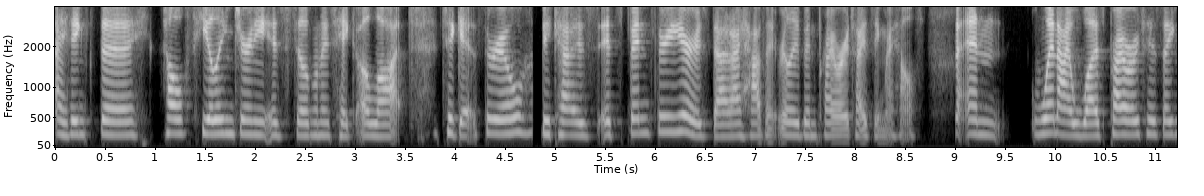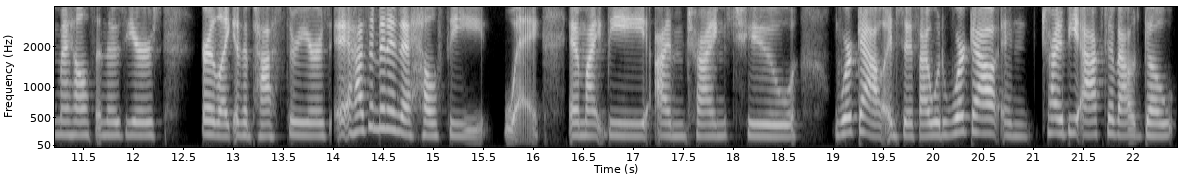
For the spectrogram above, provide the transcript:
I think the health healing journey is still going to take a lot to get through because it's been three years that I haven't really been prioritizing my health. And when I was prioritizing my health in those years, or like in the past three years, it hasn't been in a healthy way. It might be I'm trying to work out. And so if I would work out and try to be active, I would go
